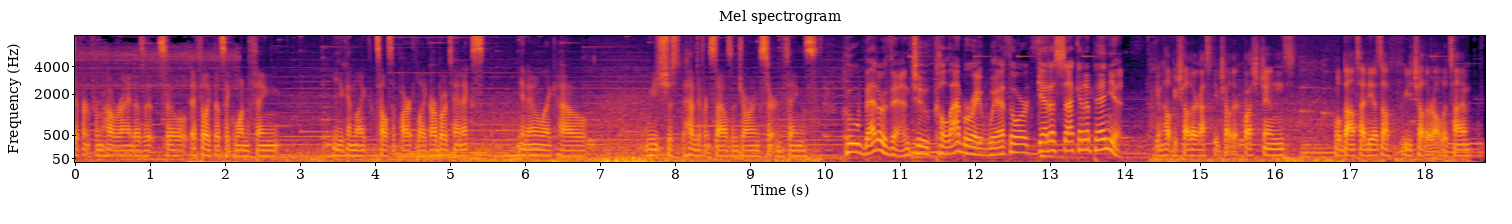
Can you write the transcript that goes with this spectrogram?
different from how Ryan does it, so I feel like that's like one thing you can like tell us apart, like our botanics, you know, like how we just have different styles of drawing certain things. Who better then to collaborate with or get a second opinion? We can help each other, ask each other questions. We'll bounce ideas off of each other all the time.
